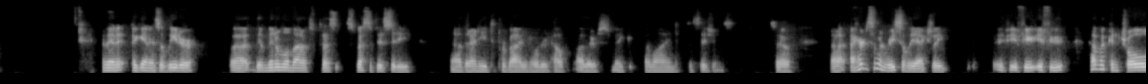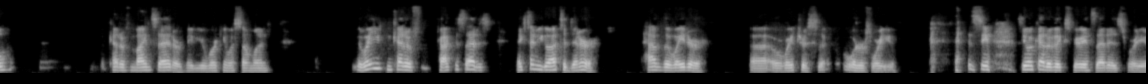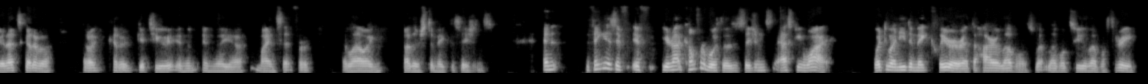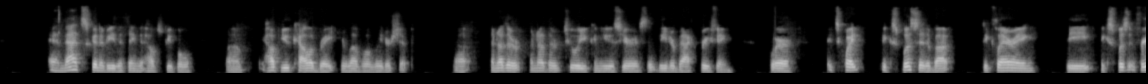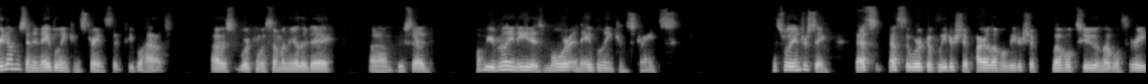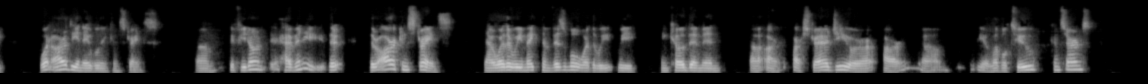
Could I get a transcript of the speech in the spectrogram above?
And then again, as a leader, uh, the minimal amount of specificity uh, that I need to provide in order to help others make aligned decisions. So uh, I heard someone recently actually, if if you if you have a control kind of mindset, or maybe you're working with someone, the way you can kind of practice that is next time you go out to dinner, have the waiter uh, or waitress order for you. see see what kind of experience that is for you. That's kind of a that'll kind of get you in the in the uh, mindset for allowing others to make decisions. And the thing is, if, if you're not comfortable with those decisions, asking why. What do I need to make clearer at the higher levels? What level two, level three? And that's going to be the thing that helps people uh, help you calibrate your level of leadership. Uh, another another tool you can use here is the leader back briefing, where it's quite explicit about declaring the explicit freedoms and enabling constraints that people have. I was working with someone the other day um, who said, what we really need is more enabling constraints. That's really interesting. That's that's the work of leadership, higher level leadership, level two and level three. What are the enabling constraints? Um, if you don't have any, there, there are constraints. Now, whether we make them visible, whether we, we encode them in uh, our, our strategy or our, our um, you know, level two concerns,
